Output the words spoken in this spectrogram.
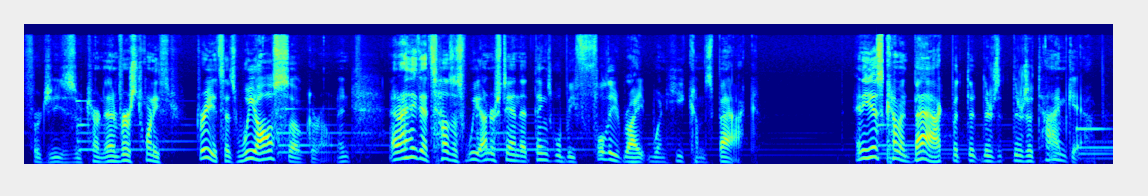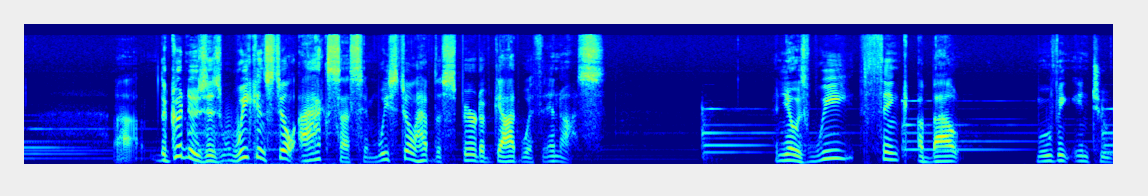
for Jesus' return. And then in verse 23, it says, We also groan. And, and I think that tells us we understand that things will be fully right when he comes back. And he is coming back, but th- there's, there's a time gap. Uh, the good news is we can still access him. We still have the Spirit of God within us. And you know, as we think about moving into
